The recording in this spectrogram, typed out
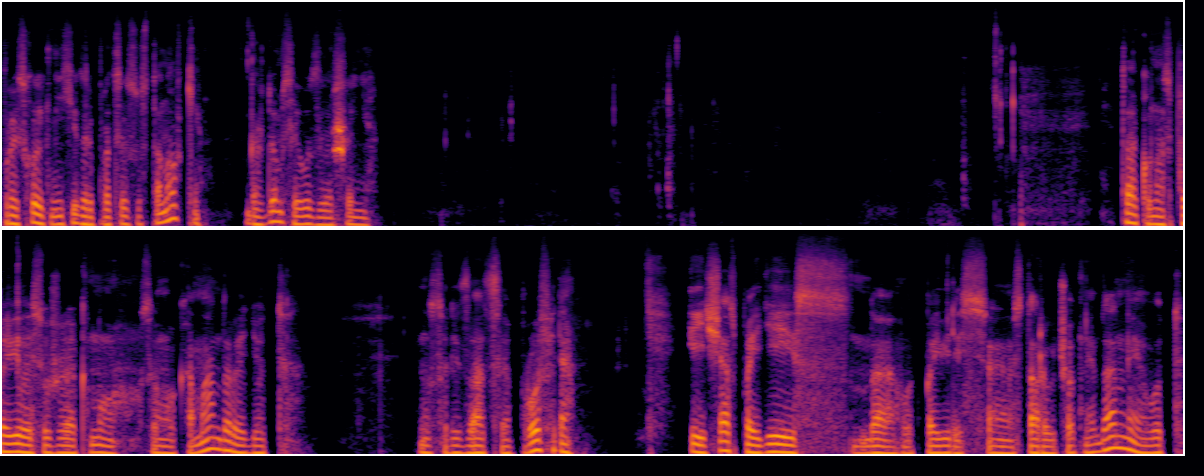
Происходит нехитрый процесс установки. Дождемся его завершения. Так, у нас появилось уже окно самого командора, идет инициализация профиля. И сейчас, по идее, да, вот появились э, старые учетные данные, вот э,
